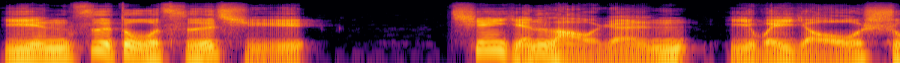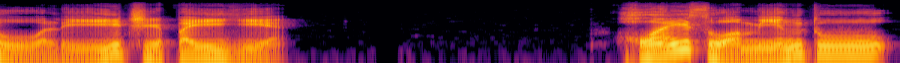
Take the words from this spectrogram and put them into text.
因自度此曲。千言老人。以为有属离之悲也。怀所名都，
